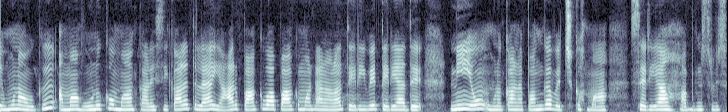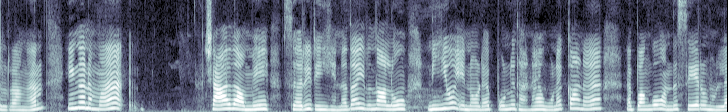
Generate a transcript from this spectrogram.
யமுனாவுக்கு அம்மா உனக்கும்மா கடைசி காலத்தில் யார் பார்க்கவா பார்க்க மாட்டானாலாம் தெரியவே தெரியாது. நீயும் உனக்கான பங்கை வச்சுக்கோமா சரியா? அப்படின்னு சொல்லி சொல்கிறாங்க இங்கே நம்ம சாரதாவுமே சரிடி என்னதான் இருந்தாலும் நீயும் என்னோட பொண்ணு தானே. உனக்கான பங்கும் வந்து சேரணும்ல.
